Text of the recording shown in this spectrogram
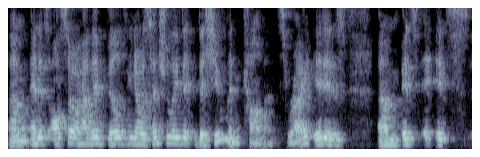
um, and it's also how they build, you know, essentially the, the human commons, right? It is, um, it's it's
